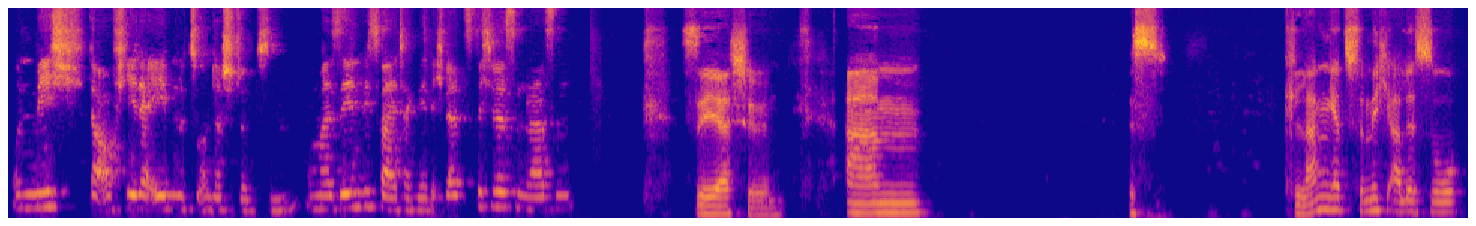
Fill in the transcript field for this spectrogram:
und mich da auf jeder Ebene zu unterstützen. Und mal sehen, wie es weitergeht. Ich werde es dich wissen lassen. Sehr schön. Ähm, es klang jetzt für mich alles so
